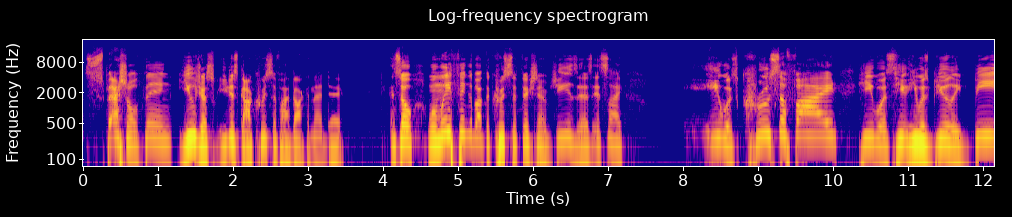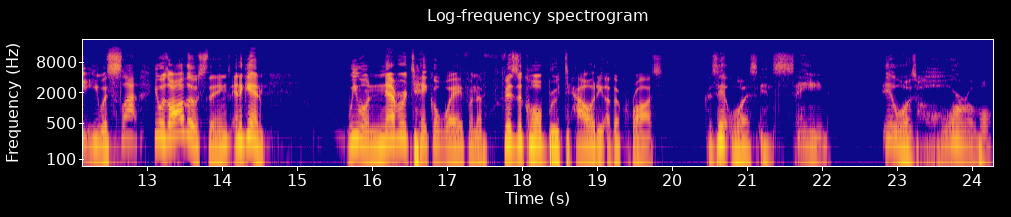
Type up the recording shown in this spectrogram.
special thing. You just, you just got crucified back in that day. And so when we think about the crucifixion of Jesus, it's like, he was crucified. He was he, he was brutally beat. He was slapped. He was all those things. And again we will never take away from the physical brutality of the cross because it was insane. It was horrible.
